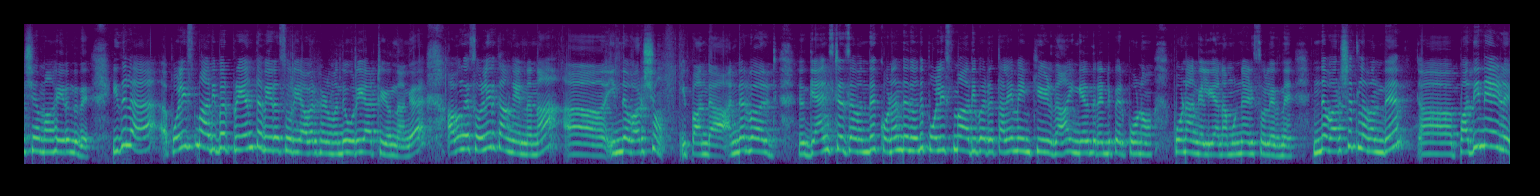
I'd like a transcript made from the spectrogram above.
விஷயமாக இருந்தது. இதுல போலீஸ் மா அதிபர் பிரியந்த வீரசூரிய அவர்கள் வந்து உரையாற்றி இருந்தாங்க அவங்க சொல்லியிருக்காங்க என்னன்னா இந்த வருஷம் இப்போ அந்த அண்டர்வேர்ல்ட் கேங்ஸ்டர்ஸை வந்து கொண்டது வந்து போலீஸ் மா அதிபர் தலைமையின் கீழ் தான். இங்க இருந்து ரெண்டு பேர் போனோம் போனாங்க இல்லையா? நான் முன்னாடி சொல்லியிருந்தேன். இந்த வருஷத்துல வந்து பதினேழு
